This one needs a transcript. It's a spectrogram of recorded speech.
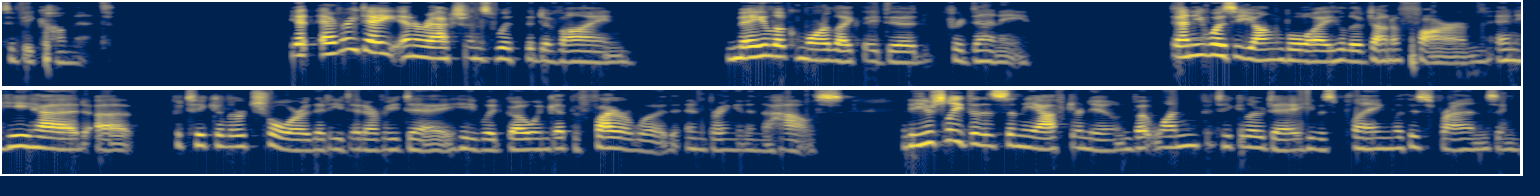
to become it. Yet everyday interactions with the divine may look more like they did for Denny. Denny was a young boy who lived on a farm, and he had a particular chore that he did every day. He would go and get the firewood and bring it in the house. And he usually did this in the afternoon, but one particular day he was playing with his friends and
